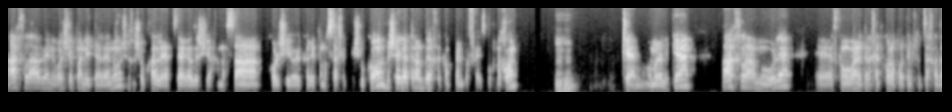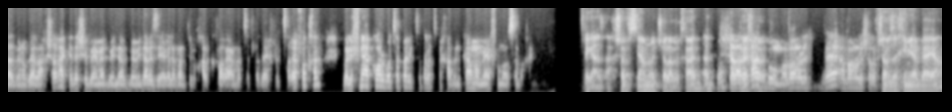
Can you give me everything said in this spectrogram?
אחלה, ואני רואה שפנית אלינו, שחשוב לך לייצר איזושהי הכנסה כלשהי או עיקרית או נוספת בשוק ההון, ושהגעת אלינו דרך הקמפיין בפייסבוק, נכון? Mm-hmm. כן, אומר לי כן, אחלה, מעולה, אה, אז כמובן אתן לך את כל הפרטים שאתה צריך לדעת בנוגע להכשרה, כדי שבאמת במידה וזה יהיה רלוונטי נוכל כבר היום לצאת לדרך ולצרף אותך, ולפני הכל בוא תספר לי קצת על עצמך, בין כמה, מאיפה, מה עושה בחיים. רגע, אז עכשיו סיימנו את שלב אחד עד פה? שלב אחד. בום, עברנו, ועברנו לשלב עכשיו זה כימיה בעיה?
